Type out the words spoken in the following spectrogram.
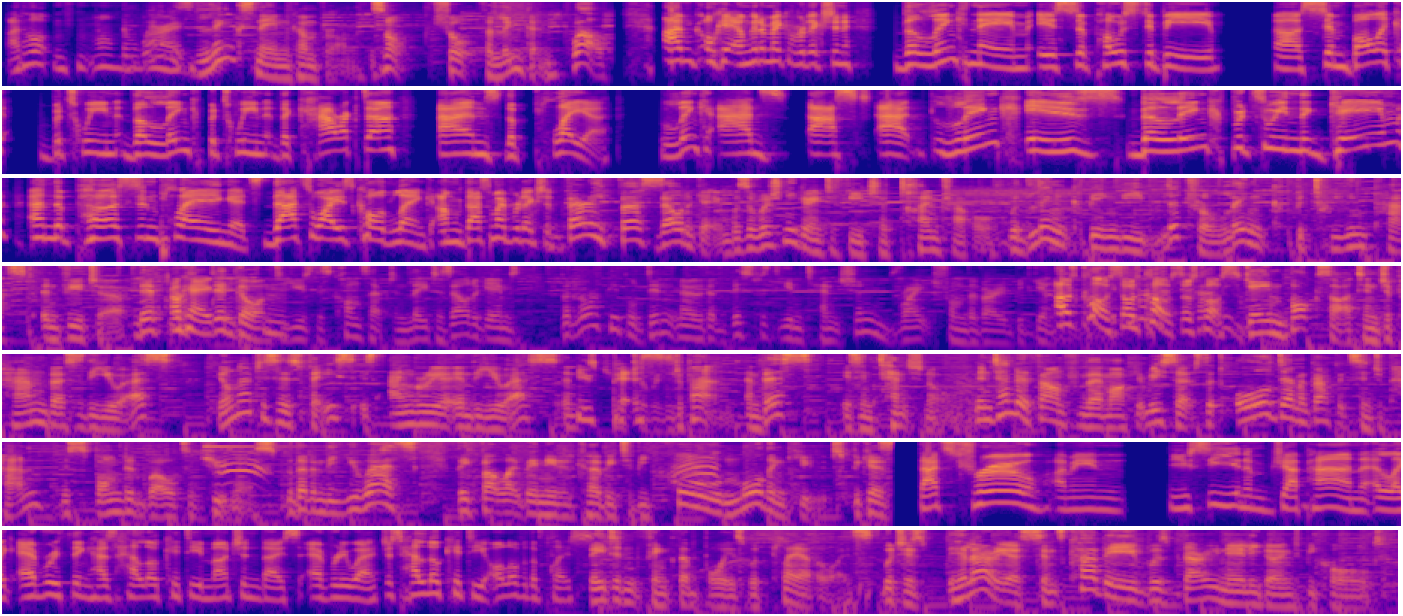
I don't. Well, Where right. does Link's name come from? It's not short for Lincoln. Well, I'm okay. I'm gonna make a prediction. The link name is supposed to be uh, symbolic between the link between the character and the player. Link adds asks at Link is the link between the game and the person playing it. That's why it's called Link. Um, that's my prediction. very first Zelda game was originally going to feature time travel, with Link being the literal link between past and future. They Okay. did go on to use this concept in later Zelda games, but a lot of people didn't know that this was the intention right from the very beginning. I was close, I was close, I was close. Game box art in Japan versus the US, you'll notice his face is angrier in the US and He's pissed. in Japan. And this is intentional. Nintendo found from their market research that all demographics in Japan responded well to cuteness, but that in the US, they felt like they needed Kirby to be cool more than cute, because That's true. I mean, you see in Japan, uh, like everything has Hello Kitty merchandise everywhere. Just Hello Kitty all over the place. they didn't think that boys would play otherwise, which is hilarious since Kirby was very nearly going to be called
